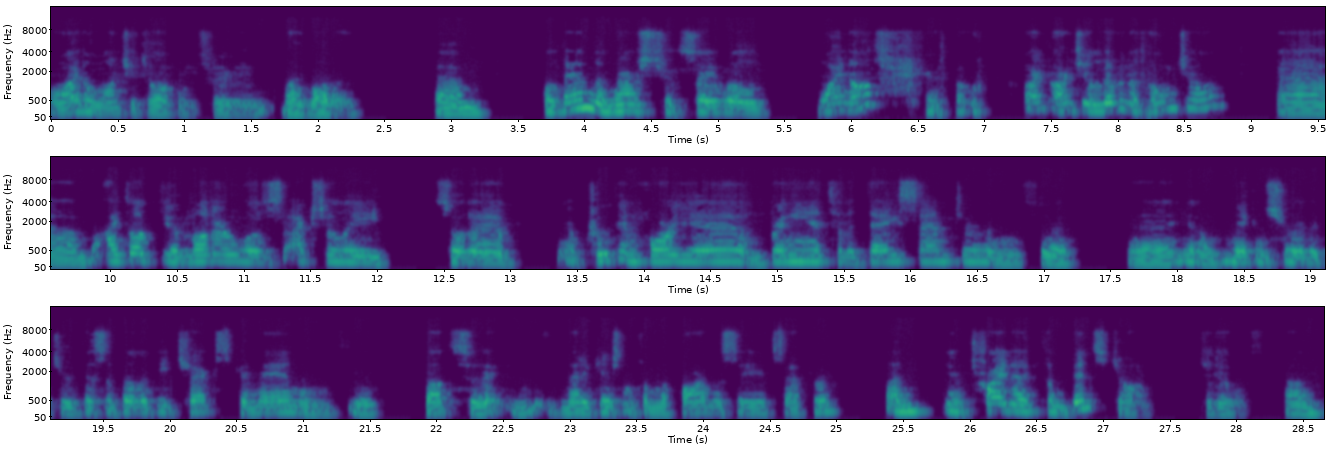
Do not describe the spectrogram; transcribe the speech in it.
"Oh, I don't want you talking to my mother," um, well, then the nurse should say, "Well, why not? you know, aren't, aren't you living at home, John? Um, I thought your mother was actually sort of you know, cooking for you and bringing it to the day center and uh, uh, you know making sure that your disability checks come in and you got uh, medication from the pharmacy, etc. And you know try to convince John to do it. And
